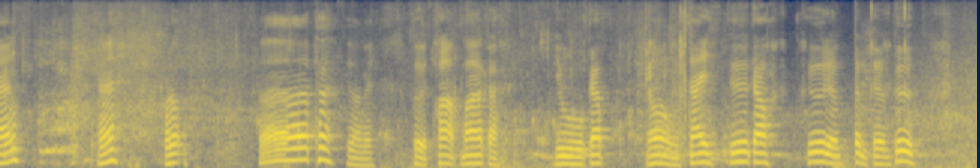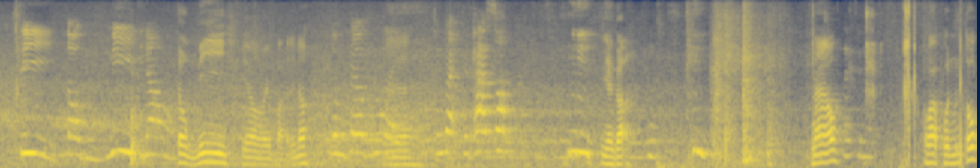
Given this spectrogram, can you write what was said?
ยังฮะมาแล้วเออเธอยังไงเปิดภาพมากอะอยู่กับน้องใจคือเก่าคือเดิมเติมเติมคือสี่ต้มมีพี่น้องต้มมีเดียวไว้บาทเลยเนาะเติมเติมด้วยเออจึงแบบเป็นผ้าซ่อนนี่ยังก็หนาวแล้วจึงเพราะว่าฝนมันตก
